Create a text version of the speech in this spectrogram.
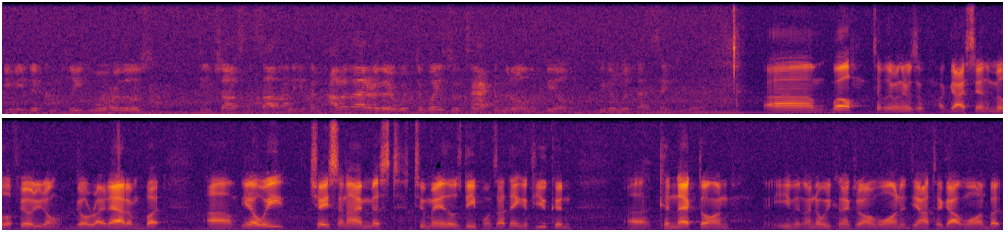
Do you need to complete more of those deep shots in the sideline to get them out of that, or are there ways to attack the middle of the field even with that safety there? Um, well, typically when there's a, a, guy standing in the middle of the field, you don't go right at him. But um, you know, we Chase and I missed too many of those deep ones. I think if you can uh, connect on, even I know we connected on one and Diontae got one, but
